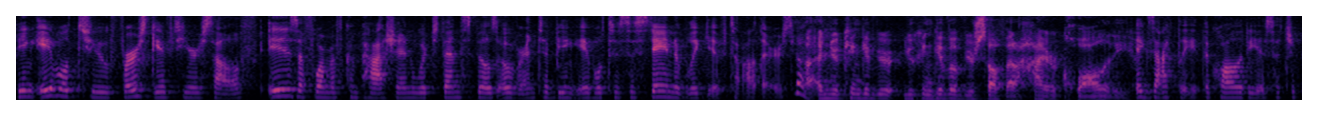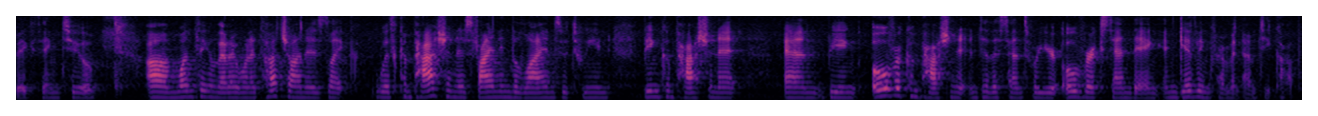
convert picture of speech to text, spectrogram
being able to first give to yourself is a form of compassion, which then spills over into being able to sustainably give to others. yeah and you can give your you can give of yourself at a higher quality Exactly. The quality is such a big thing too. Um, one thing that I want to touch on is like with compassion is finding the lines between being compassionate and being over compassionate into the sense where you're overextending and giving from an empty cup.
